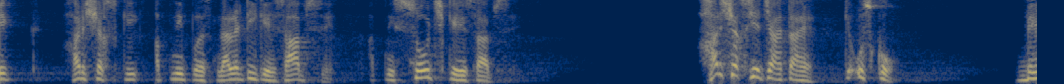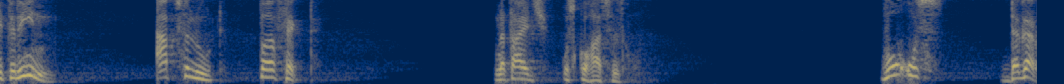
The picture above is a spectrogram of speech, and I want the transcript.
ایک ہر شخص کی اپنی پرسنالٹی کے حساب سے اپنی سوچ کے حساب سے ہر شخص یہ چاہتا ہے کہ اس کو بہترین ایبسلوٹ پرفیکٹ نتائج اس کو حاصل ہو وہ اس ڈگر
